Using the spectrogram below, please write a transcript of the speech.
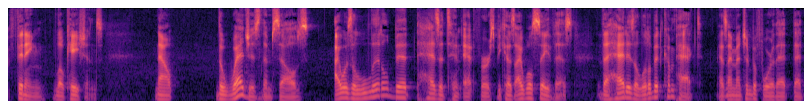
fitting locations. Now, the wedges themselves, I was a little bit hesitant at first because I will say this the head is a little bit compact as I mentioned before, that that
